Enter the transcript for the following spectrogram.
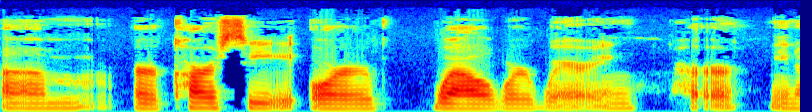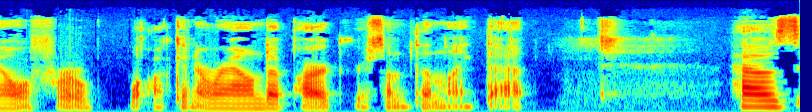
um, or car seat or while we're wearing her, you know, if we're walking around a park or something like that. How's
